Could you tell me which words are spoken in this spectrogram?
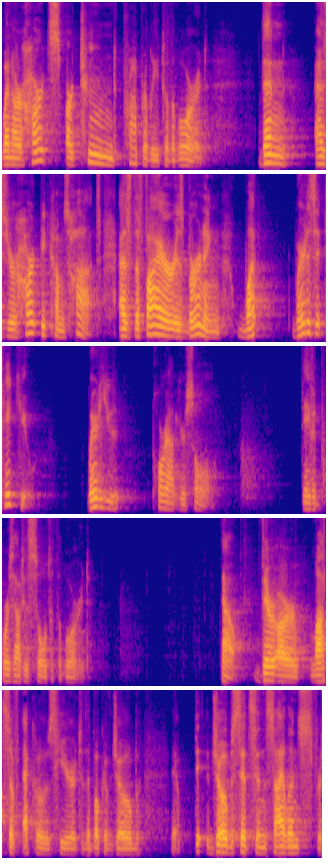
when our hearts are tuned properly to the Lord, then as your heart becomes hot, as the fire is burning, what, where does it take you? Where do you pour out your soul? David pours out his soul to the Lord. Now, there are lots of echoes here to the book of Job. Job sits in silence for,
